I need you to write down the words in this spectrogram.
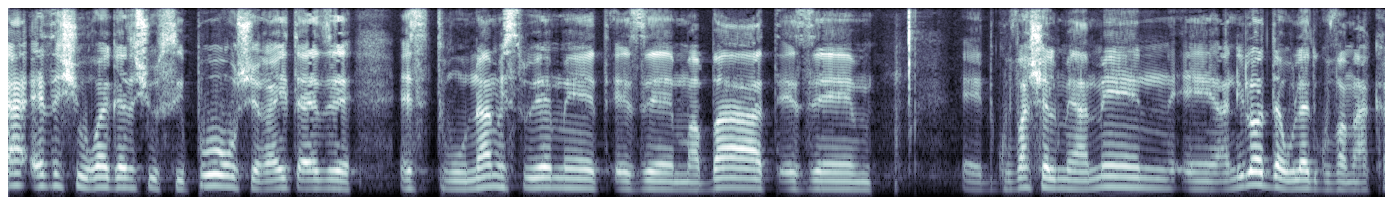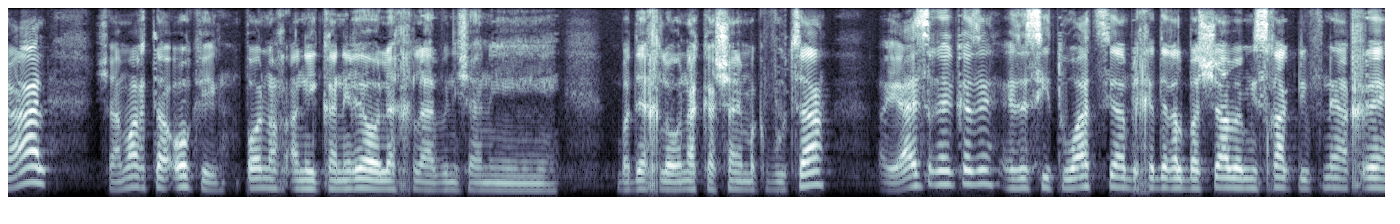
היה איזשהו רגע, איזשהו סיפור, שראית איזה, איזה תמונה מסוימת, איזה מבט, איזה אה, תגובה של מאמן, אה, אני לא יודע, אולי תגובה מהקהל, שאמרת, אוקיי, פה אני, אני כנראה הולך להבין שאני בדרך לעונה קשה עם הקבוצה. היה איזה רגע כזה? איזה סיטואציה בחדר הלבשה, במשחק, לפני, אחרי?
